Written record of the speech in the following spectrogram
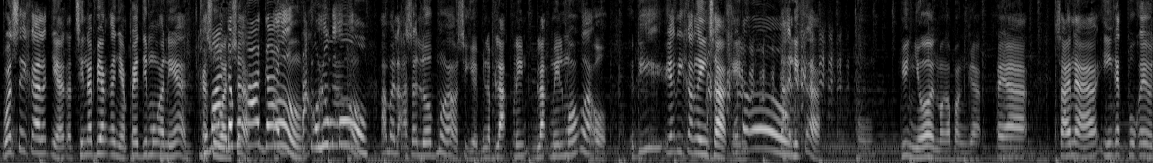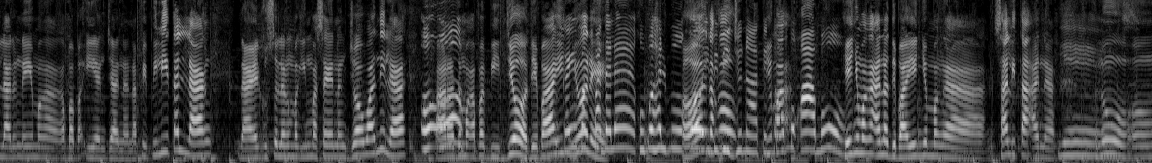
once na ikalat niyan at sinabihan ka niyan, pwede mong ano yan, kasuhan Demanda mo siya. kaagad. Oo, Pakulong demanda mo. Ah, malakas ang loob mo ha. O, sige, binablackmail blackmail mo ako ha. O, hindi, yari ka ngayon sa akin. Totoo. Dali ka. O, yun yun, mga pangga. Kaya, sana ha, ingat po kayo, lalo na yung mga kababaihan dyan na napipilitan lang dahil gusto lang maging masaya ng jowa nila Oo. para doon makapag-video, di ba? Yun Kayo yun eh. magpadala. Kung mahal mo ako, Ay, nako. ibibideo natin. Yung mga- mo. Yan yung mga ano, di ba? Yun yung mga salitaan na, Yes. ano, um,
